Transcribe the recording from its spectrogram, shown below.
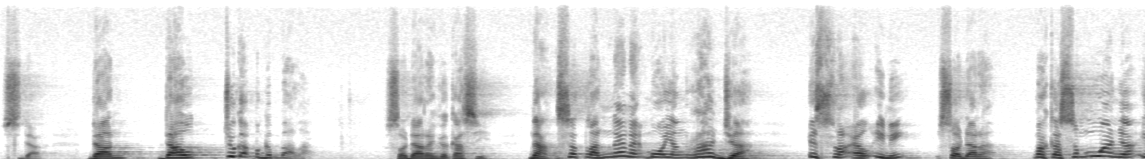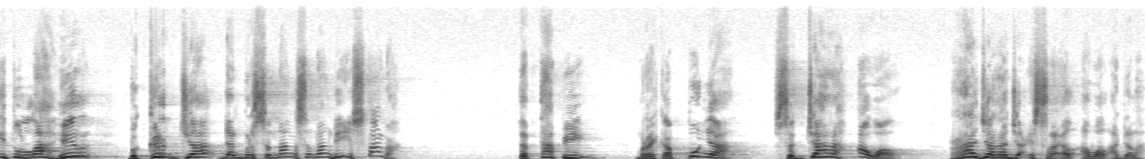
Saudara, dan Daud juga penggembala. Saudara yang kekasih, Nah setelah nenek moyang raja Israel ini saudara. Maka semuanya itu lahir bekerja dan bersenang-senang di istana. Tetapi mereka punya sejarah awal. Raja-raja Israel awal adalah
